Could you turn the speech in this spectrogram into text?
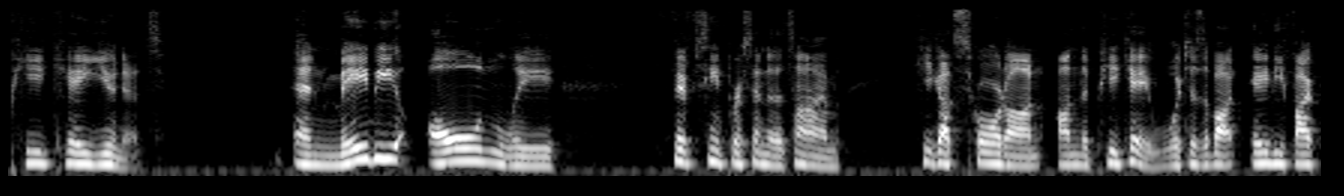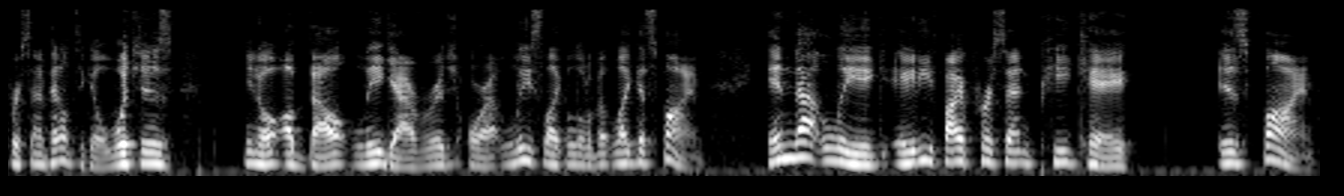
PK unit. And maybe only 15% of the time he got scored on on the PK, which is about 85% penalty kill, which is, you know, about league average or at least like a little bit like it's fine. In that league, 85% PK is fine.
